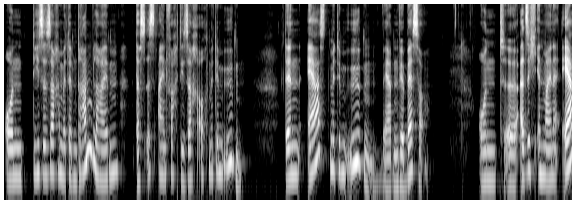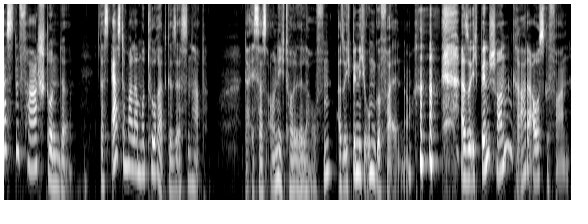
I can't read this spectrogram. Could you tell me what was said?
Und diese Sache mit dem Dranbleiben, das ist einfach die Sache auch mit dem Üben. Denn erst mit dem Üben werden wir besser. Und äh, als ich in meiner ersten Fahrstunde das erste Mal am Motorrad gesessen habe, da ist das auch nicht toll gelaufen. Also ich bin nicht umgefallen. Ne? also ich bin schon geradeaus gefahren.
